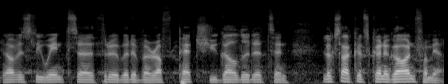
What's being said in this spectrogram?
it obviously went uh, through a bit of a rough patch. You gelded it, and it looks like it's going to go on from here.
